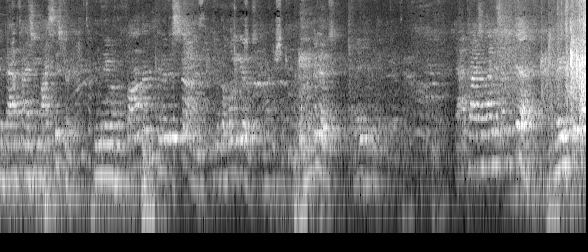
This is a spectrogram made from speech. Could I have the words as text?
to baptize you, my sister, in the name of the Father, Baptized in 1975.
